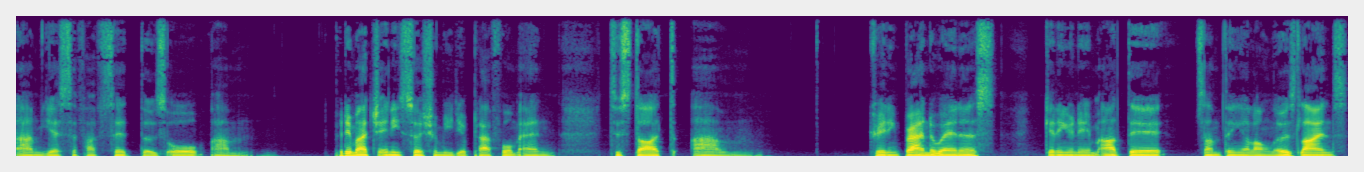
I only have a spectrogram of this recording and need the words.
Um, yes, if I've said those all, um, pretty much any social media platform and to start um, creating brand awareness, getting your name out there, something along those lines.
